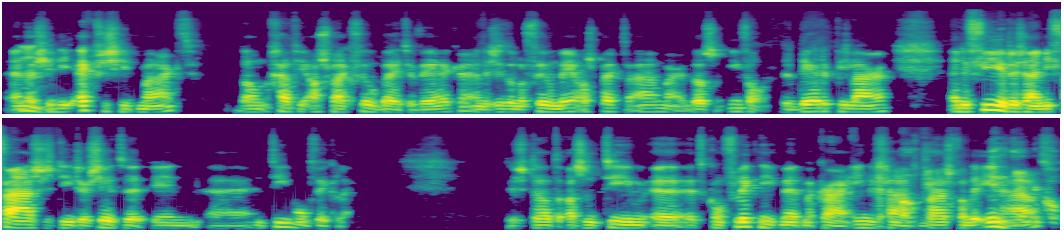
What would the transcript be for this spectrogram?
En als je hmm. die expliciet maakt, dan gaat die afspraak veel beter werken. En er zitten nog veel meer aspecten aan, maar dat is in ieder geval de derde pilaar. En de vierde zijn die fases die er zitten in uh, een teamontwikkeling. Dus dat als een team uh, het conflict niet met elkaar ingaat op basis van de inhoud,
